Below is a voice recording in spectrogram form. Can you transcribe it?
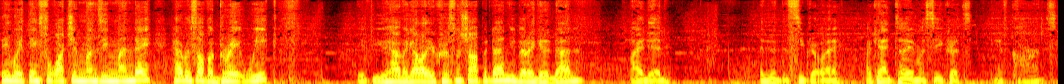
Anyway, thanks for watching Munzee Monday. Have yourself a great week. If you haven't got all your Christmas shopping done, you better get it done. I did. I did it the secret way. I can't tell you my secrets. Cards.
